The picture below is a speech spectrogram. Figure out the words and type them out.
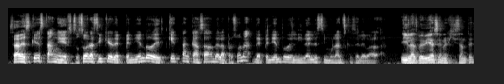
¿Sabes qué? Están estos. Ahora sí que dependiendo de qué tan cansada de la persona, dependiendo del nivel de estimulantes que se le va a dar. ¿Y las bebidas energizantes?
